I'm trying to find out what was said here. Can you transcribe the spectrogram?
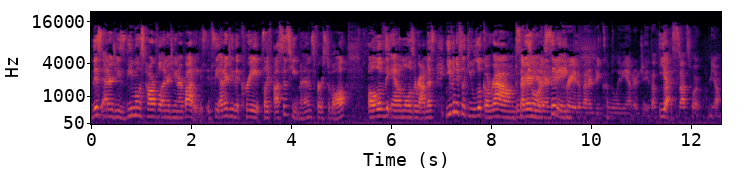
This energy is the most powerful energy in our bodies. It's the energy that creates like us as humans, first of all, all of the animals around us. Even if like you look around Sexual where you're energy, sitting, creative energy, kundalini energy. That's yes, that's, that's what yeah.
